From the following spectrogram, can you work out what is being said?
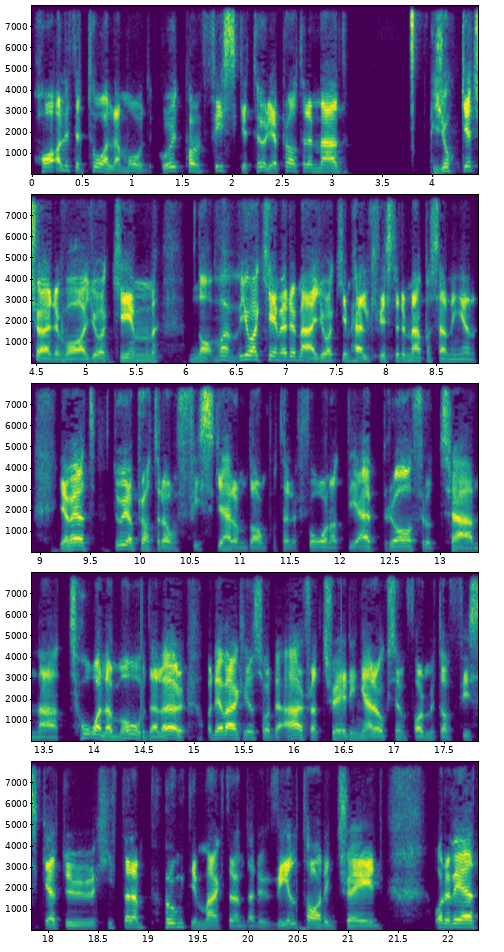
Ha lite tålamod. Gå ut på en fisketur. Jag pratade med Jocke tror jag det var. Joakim, no, Joakim är du med? Joakim Hellqvist, är du med på sändningen? Jag vet, du och jag pratade om fiske häromdagen på telefon, att det är bra för att träna tålamod, eller Och det är verkligen så det är, för att trading är också en form av fiske. Du hittar en punkt i marknaden där du vill ta din trade och du vet,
